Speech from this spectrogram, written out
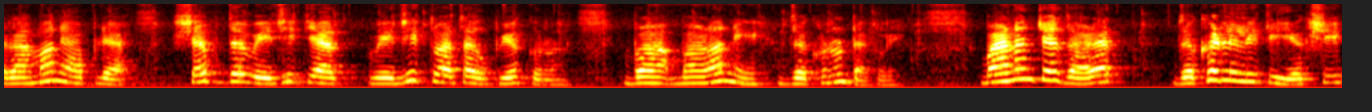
रामाने आपल्या शब्द वेधित्या वेधित्वाचा उपयोग करून बा बाणाने जखडून टाकले. बाणांच्या जाळ्यात जखडलेली ती यक्षी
